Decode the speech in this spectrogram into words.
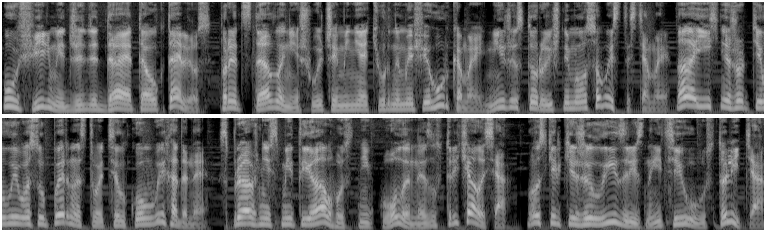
У фільмі Джедедая та Октавіус представлені швидше мініатюрними фігурками, ніж історичними особистостями, а їхнє жартівливе суперництво цілком вигадане. Справжні Сміт і Август ніколи не зустрічалися, оскільки жили з різницею у століття.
